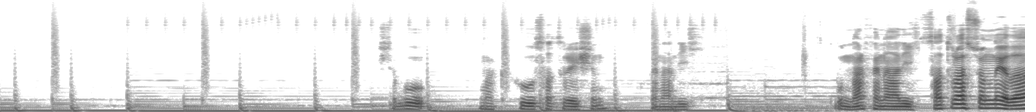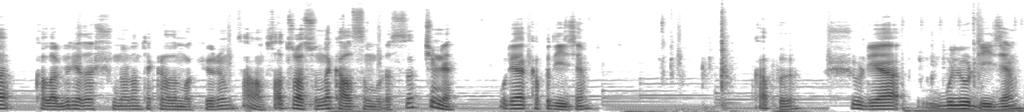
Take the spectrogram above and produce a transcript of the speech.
İşte bu bak Hue Saturation fena değil. Bunlar fena değil. Saturasyonda ya da kalabilir ya da şunlardan tekrardan bakıyorum. Tamam saturasyonda kalsın burası. Şimdi buraya kapı diyeceğim. Kapı. Şuraya blur diyeceğim.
